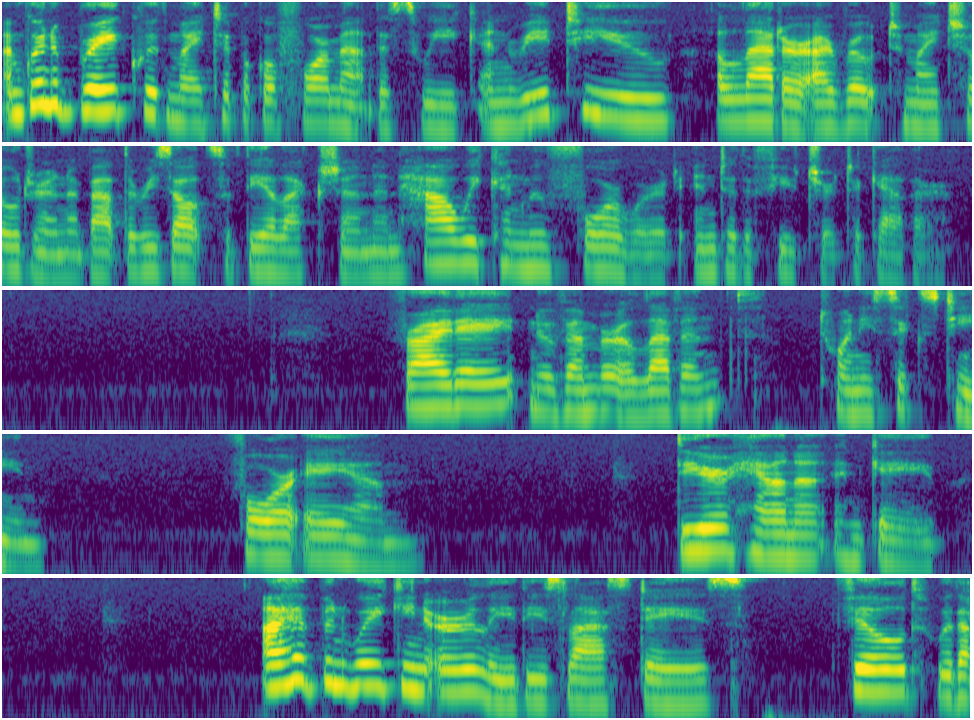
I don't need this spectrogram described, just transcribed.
I'm going to break with my typical format this week and read to you a letter I wrote to my children about the results of the election and how we can move forward into the future together. Friday, November 11th, 2016, 4 a.m. Dear Hannah and Gabe, I have been waking early these last days, filled with a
